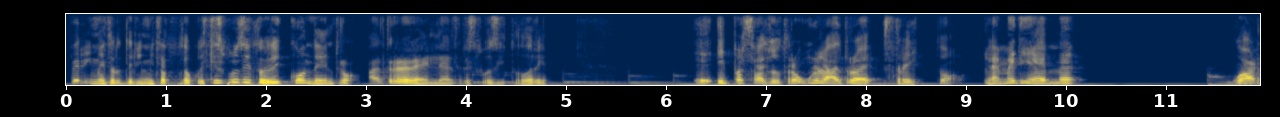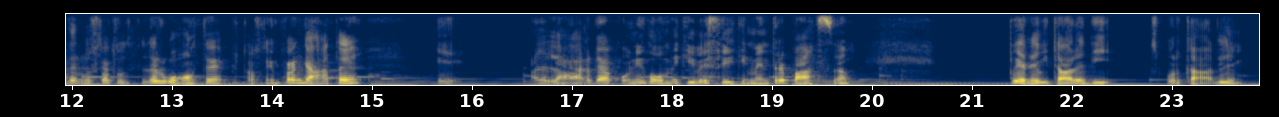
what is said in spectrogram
Perimetro delimitato da questi espositori con dentro altre relle, altri espositori. E il passaggio tra uno e l'altro è stretto. La MDM guarda lo stato delle ruote piuttosto infangate e allarga con i gomiti i vestiti mentre passa per evitare di sporcarli.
